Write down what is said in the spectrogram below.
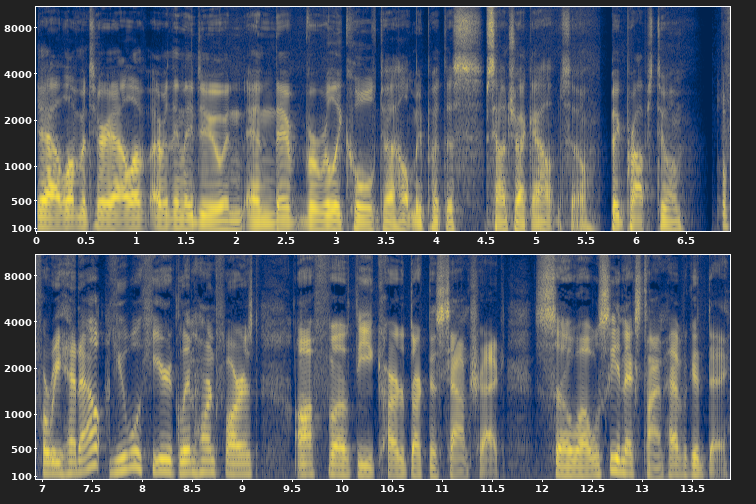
Yeah, I love Materia. I love everything they do, and and they were really cool to help me put this soundtrack out. So big props to them. Before we head out, you will hear Glenhorn Forest off of the Card of Darkness soundtrack. So uh, we'll see you next time. Have a good day.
